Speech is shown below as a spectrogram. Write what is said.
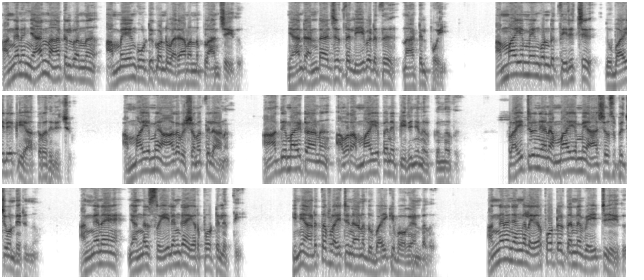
അങ്ങനെ ഞാൻ നാട്ടിൽ വന്ന് അമ്മയും കൂട്ടിക്കൊണ്ട് വരാമെന്ന് പ്ലാൻ ചെയ്തു. ഞാൻ രണ്ടാഴ്ചത്തെ ലീവ് എടുത്ത് നാട്ടിൽ പോയി. അമ്മായിയമ്മയും കൊണ്ട് തിരിച്ച് ദുബായിലേക്ക് യാത്ര തിരിച്ചു. അമ്മായിയമ്മ ആകെ വിഷമത്തിലാണ്. ആദ്യമായിട്ടാണ് അവർ അമ്മായിയപ്പനെ പിരിഞ്ഞു നിൽക്കുന്നത്. ഫ്ലൈറ്റിൽ ഞാൻ അമ്മായിയമ്മയെ ആശ്വസിപ്പിച്ചുകൊണ്ടിരുന്നു. അങ്ങനെ ഞങ്ങൾ ശ്രീലങ്ക എയർപോർട്ടിലെത്തി. ഇനി അടുത്ത ഫ്ലൈറ്റിനാണ് ദുബായിക്ക് പോകേണ്ടത്. അങ്ങനെ ഞങ്ങൾ എയർപോർട്ടിൽ തന്നെ വെയിറ്റ് ചെയ്തു.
